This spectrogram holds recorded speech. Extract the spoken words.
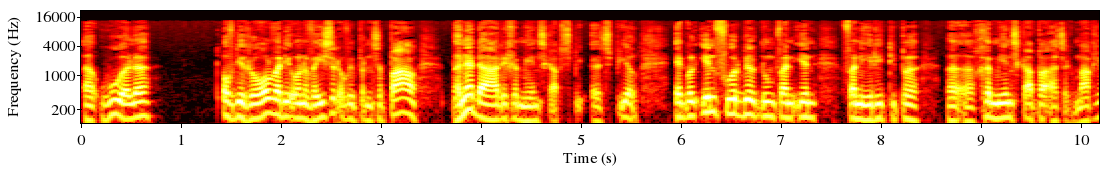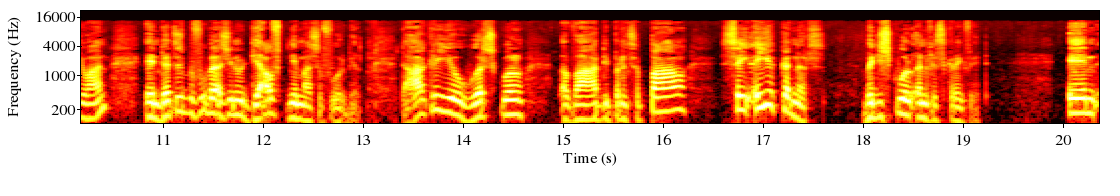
uh, hoe hulle of die rol wat die onderwyser of die prinsipaal binne daardie gemeenskap uh, speel. Ek wil een voorbeeld noem van een van hierdie tipe uh, uh, gemeenskappe as ek mag Johan en dit is byvoorbeeld as jy nou Delft neem as 'n voorbeeld. Daar kry jy 'n hoërskool uh, waar die prinsipaal sy eie kinders by die skool ingeskryf het. En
